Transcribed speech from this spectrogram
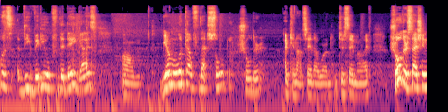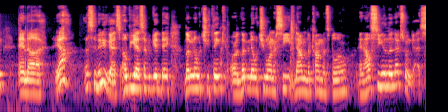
was the video for the day, guys. Um, be on the lookout for that shoulder I cannot say that word to save my life. Shoulder session, and uh, yeah, that's the video, guys. I hope you guys have a good day. Let me know what you think, or let me know what you want to see down in the comments below, and I'll see you in the next one, guys.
